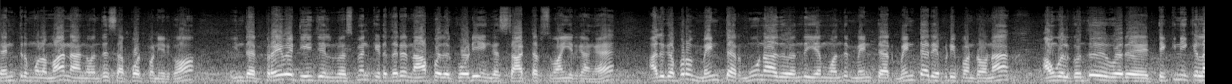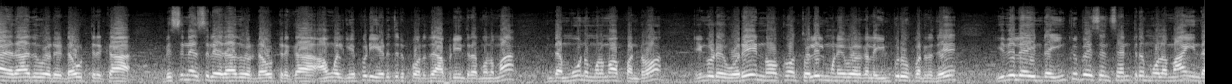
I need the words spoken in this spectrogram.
சென்டர் மூலமாக நாங்கள் வந்து சப்போர்ட் பண்ணியிருக்கோம் இந்த ப்ரைவேட் ஏஞ்சல் இன்வெஸ்ட்மெண்ட் கிட்டத்தட்ட நாற்பது கோடி எங்கள் ஸ்டார்ட் அப்ஸ் வாங்கியிருக்காங்க அதுக்கப்புறம் மென்டர் மூணாவது வந்து எம் வந்து மென்டர் மென்டர் எப்படி பண்ணுறோன்னா அவங்களுக்கு வந்து ஒரு டெக்னிக்கலாக ஏதாவது ஒரு டவுட் இருக்கா பிஸ்னஸில் ஏதாவது ஒரு டவுட் இருக்கா அவங்களுக்கு எப்படி எடுத்துகிட்டு போகிறது அப்படின்ற மூலமாக இந்த மூணு மூலமாக பண்ணுறோம் எங்களுடைய ஒரே நோக்கம் தொழில் முனைவோர்களை இம்ப்ரூவ் பண்ணுறது இதில் இந்த இன்குபேஷன் சென்டர் மூலமாக இந்த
